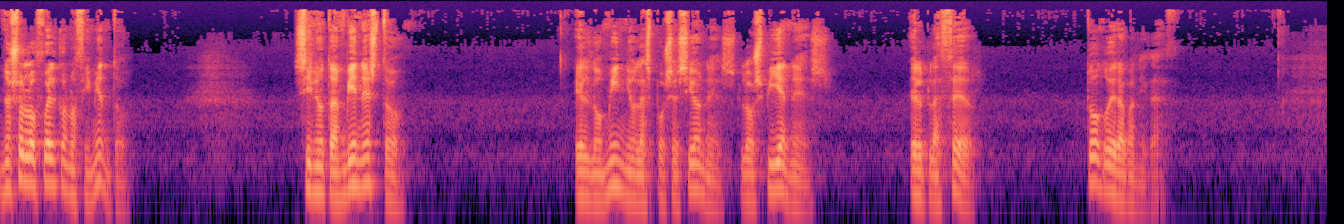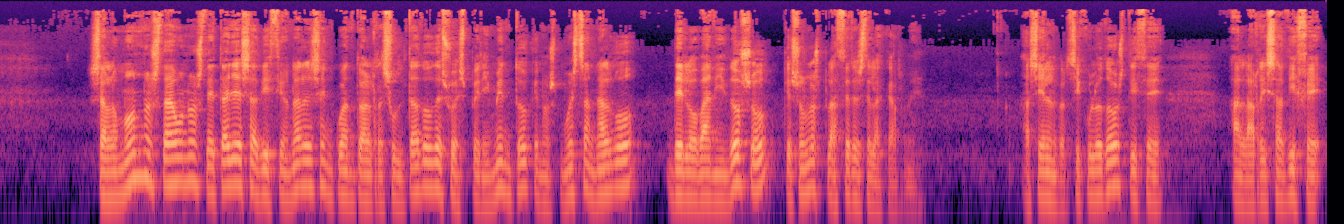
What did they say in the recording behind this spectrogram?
No solo fue el conocimiento, sino también esto, el dominio, las posesiones, los bienes, el placer, todo era vanidad. Salomón nos da unos detalles adicionales en cuanto al resultado de su experimento que nos muestran algo de lo vanidoso que son los placeres de la carne. Así en el versículo 2 dice, a la risa dije,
